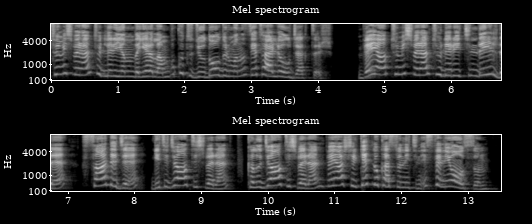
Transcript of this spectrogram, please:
tüm işveren türleri yanında yer alan bu kutucuğu doldurmanız yeterli olacaktır. Veya tüm işveren türleri için değil de sadece geçici alt işveren, kalıcı alt işveren veya şirket lokasyonu için isteniyor olsun.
